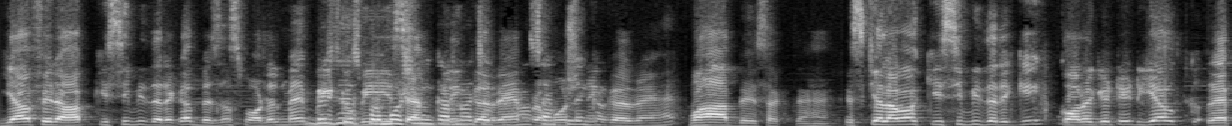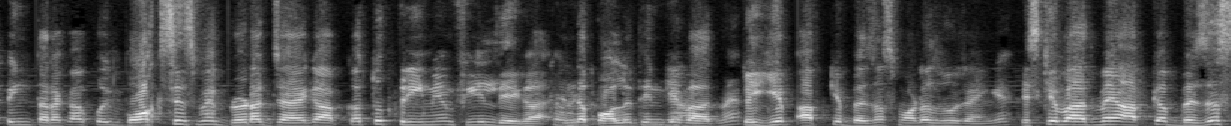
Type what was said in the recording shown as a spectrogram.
या फिर आप किसी भी तरह का बिज़नेस मॉडल में बी Business बी सैम्पलिंग कर रहे हैं चाहते हैं, प्रमोशनिंग कर रहे हैं वहाँ आप दे सकते हैं। इसके अलावा किसी भी तरह की कॉरोगेटेड या रैपिंग तरह का कोई बॉक्सेस में प्रोडक्ट जाएगा आपका तो प्रीमियम फील देगा इन द. पॉलिथीन के बाद में तो ये आपके बिज़नेस मॉडल्स हो जाएँगे। इसके बाद में आपका बिज़नेस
